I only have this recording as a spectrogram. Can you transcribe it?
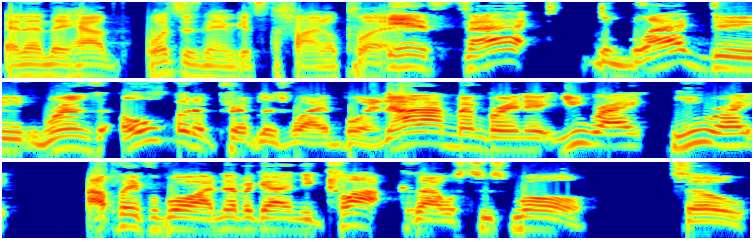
and then they have what's his name gets the final play. In fact, the black dude runs over the privileged white boy. Now I'm remembering it. You right. You right. I played football. I never got any clock because I was too small. So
